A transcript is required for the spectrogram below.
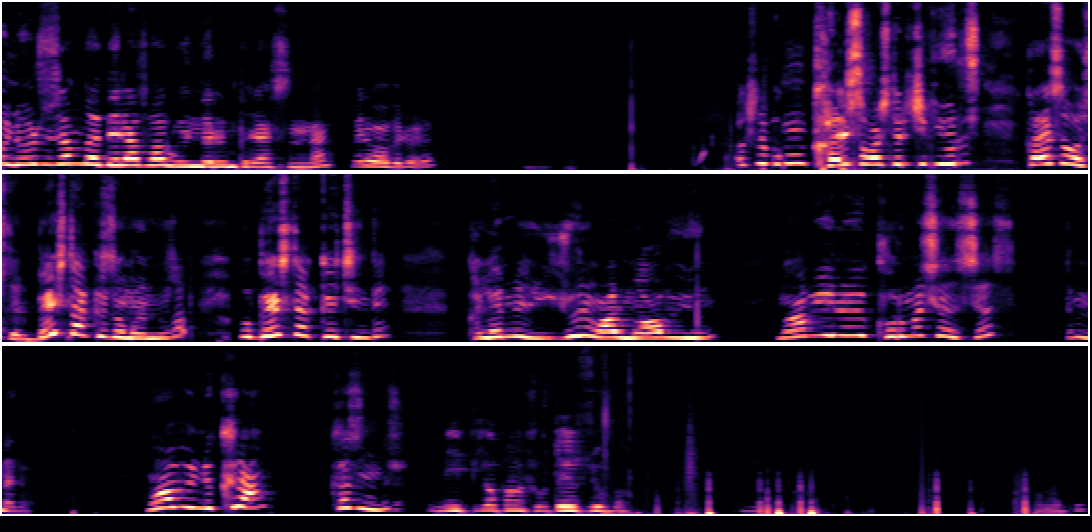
oynuyoruz. Yanımda Berat var oyunların prensinden. Merhaba Berat. Arkadaşlar bugün kale savaşları çekiyoruz. Kale savaşları 5 dakika zamanımız var. Bu 5 dakika içinde kalemiz yün var mavi yün. Mavi yünü koruma çalışacağız. Değil mi Berat? Mavi yünü kıran kazanır. Map yapan şurada yazıyor bak. Nerede kanka? Nerede?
